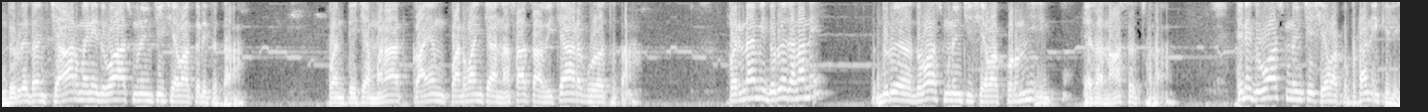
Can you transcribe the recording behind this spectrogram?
दुर्योधन चार महिने दुर्वास मुनींची सेवा करीत होता. पण त्याच्या मनात कायम पांडवांच्या नसाचा विचार घोळत होता. परिणामी दुर्योधनाने दुर्य दुर्वास मुनींची सेवा करूनही त्याचा नाशच झाला. त्याने दुर्वास मुनींची सेवा कपटाने केली.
